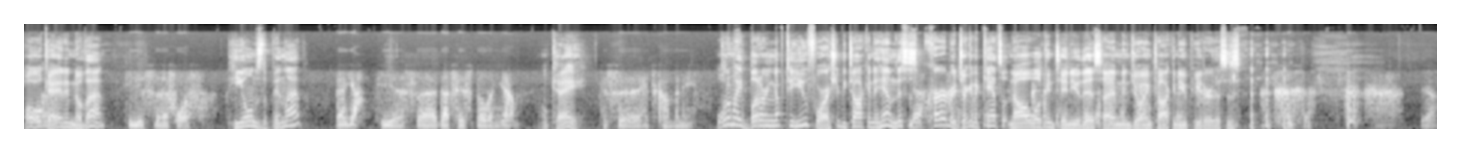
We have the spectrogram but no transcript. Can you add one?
Oh, okay, I didn't know that. He is uh, fourth. He owns the Pin Lab? Uh, yeah, he is. Uh, that's his building. Yeah, Okay. his uh, his company. What am I buttering up to you for? I should be talking to him. This is Yeah. garbage. I'm going to cancel. No, we'll continue this. I'm enjoying talking to you, Peter. This is. Yeah.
